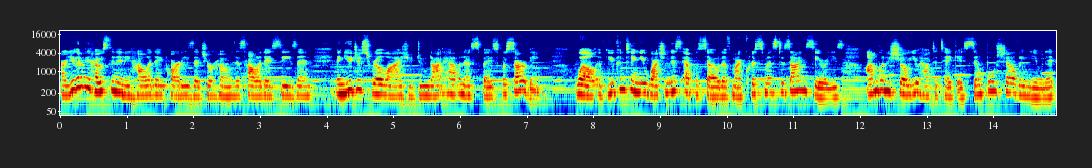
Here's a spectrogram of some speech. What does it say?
Are you going to be hosting any holiday parties at your home this holiday season and you just realize you do not have enough space for serving? Well, if you continue watching this episode of my Christmas design series, I'm going to show you how to take a simple shelving unit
